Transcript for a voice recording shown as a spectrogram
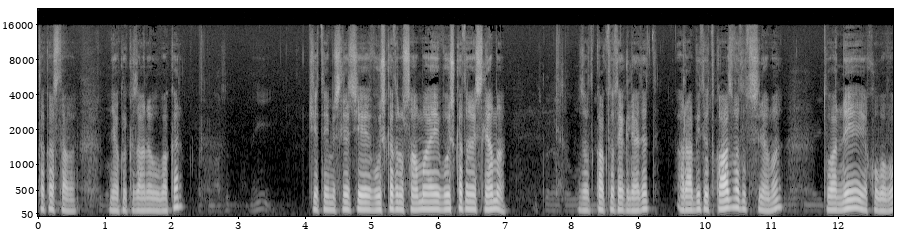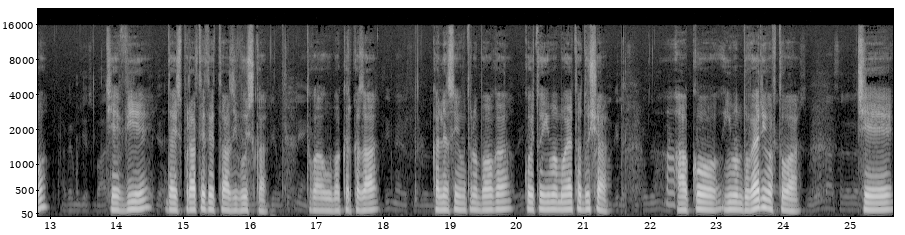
така става. Някой каза на Бакър, че те мислят, че войската на Осама е войската на Исляма. Зато както те гледат, арабите отказват от Исляма. Това не е хубаво, че вие да изпратите тази войска. Тогава Убакър каза, кълня се името на Бога, който има моята душа. Ако имам доверие в това, че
